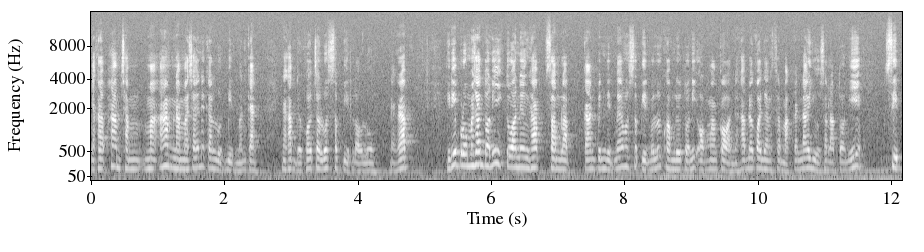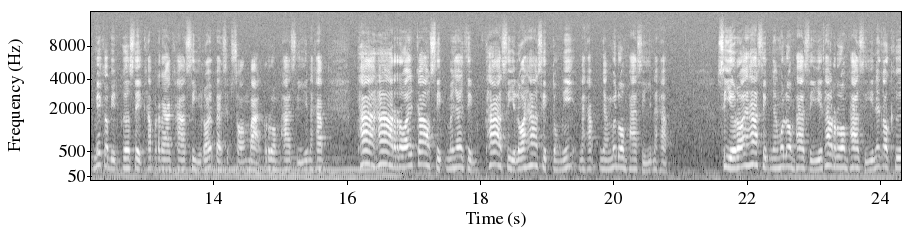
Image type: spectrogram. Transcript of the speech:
นะครับ ห้ามชำมาห้ามนำมาใช้ในการหลุดบิดเหมือนกันนะครับ เดี๋ยวเขาจะลดสปีดเราลงนะครับ ทีนี้โปรโมชั่นตัวนี้อีกตัวหนึ่งครับสำหรับการเป็นเน็ตแม่มดสปีดมาลดความเร็วตัวนี้ออกมาก่อนนะครับ แล้วก็ยังสมัครกันได้อยู่สำหรับตัวนี้ 10 เมกะบิตเพอร์เซกครับ ราคา 482 บาท รวมภาษีนะครับ ถ้า 590 ไม่ใช่ 10 ถ้า 450 ตรงนี้นะครับ ยังไม่รวมภาษีนะครับ 450 ยังไม่รวมภาษี ถ้ารวมภาษีนี่ก็คือ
